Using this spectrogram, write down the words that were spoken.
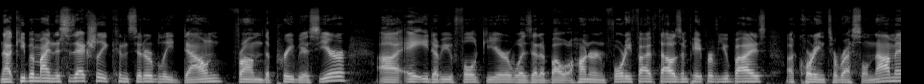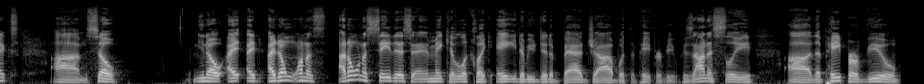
Now, keep in mind, this is actually considerably down from the previous year. Uh, AEW Full Gear was at about 145,000 pay per view buys, according to WrestleNomics. Um, so, you know, I I, I don't want to I don't want to say this and make it look like AEW did a bad job with the pay per view because honestly, uh, the pay per view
